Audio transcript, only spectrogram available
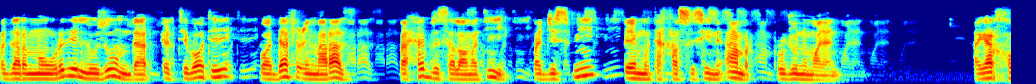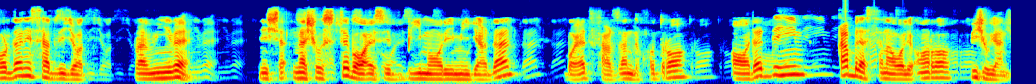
و در مورد لزوم در ارتباط با دفع مرض و حفظ سلامتی و جسمی به متخصصین امر رجوع نمایند. اگر خوردن سبزیجات و میوه نشسته باعث بیماری میگردد باید فرزند خود را عادت دهیم قبل از تناول آن را بشویند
